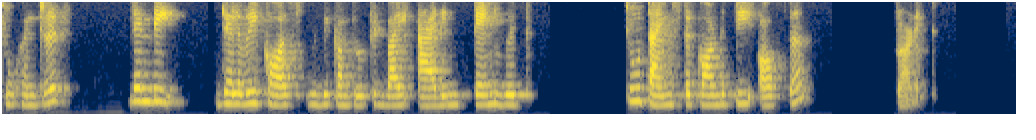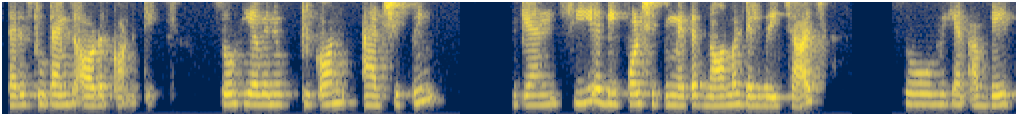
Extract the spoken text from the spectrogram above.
200, then the delivery cost will be computed by adding 10 with two times the quantity of the product. That is two times the order quantity. So here when you click on add shipping, you can see a default shipping method normal delivery charge. So we can update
